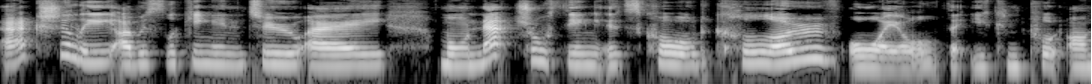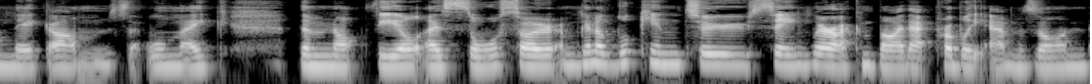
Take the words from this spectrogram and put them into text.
actually I was looking into a more natural thing. It's called clove oil that you can put on their gums that will make them not feel as sore. So I'm going to look into seeing where I can buy that, probably Amazon,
